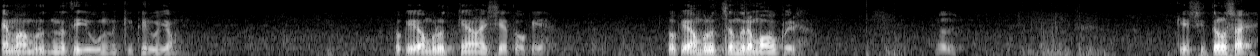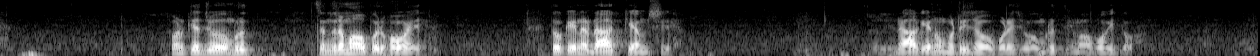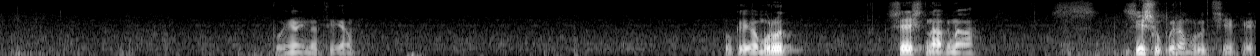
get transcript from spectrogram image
એમાં અમૃત નથી એવું નક્કી કર્યું એમ. તો કે અમૃત ક્યાં હશે તો કે? તો કે અમૃત ચંદ્રમા ઉપર. કે શીતળસાય પણ કે જો અમૃત ચંદ્રમા ઉપર હોય, તો કે એના ડાઘ કેમ છે? ડાઘ એનો મટી જવો પડે જો અમૃત એમાં હોય તો. તો અહીંયા નથી એમ. તો કે અમૃત શેષ નાગના શીશ ઉપર અમૃત છે કે.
